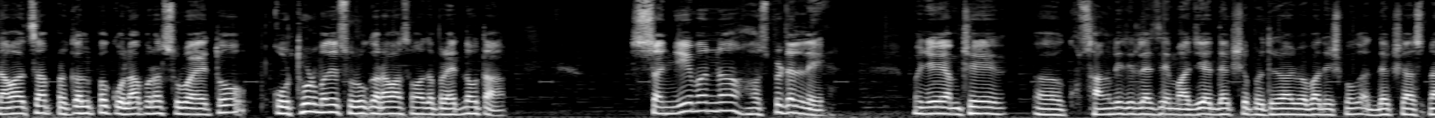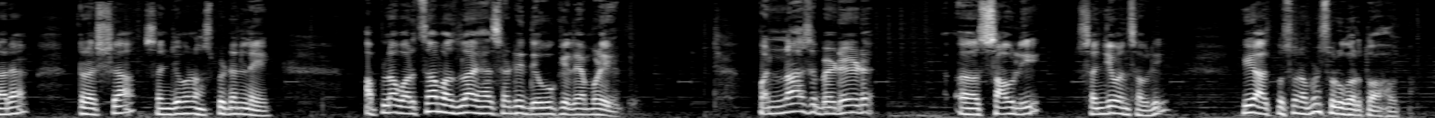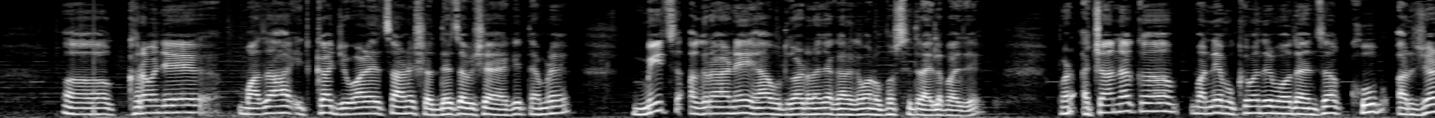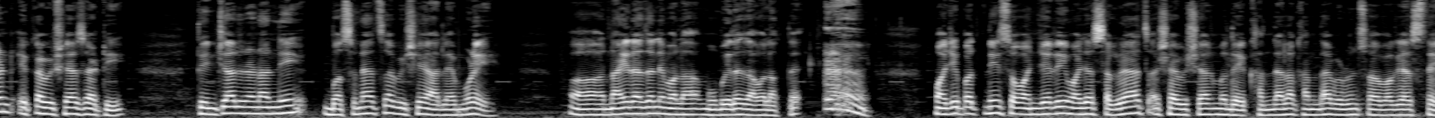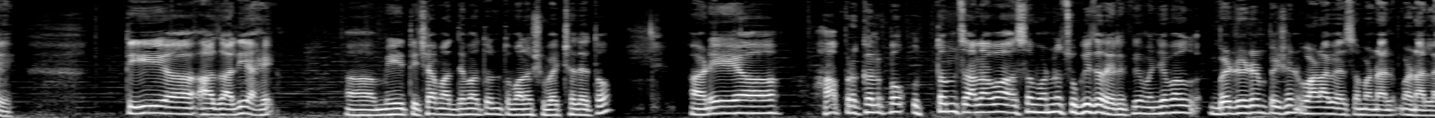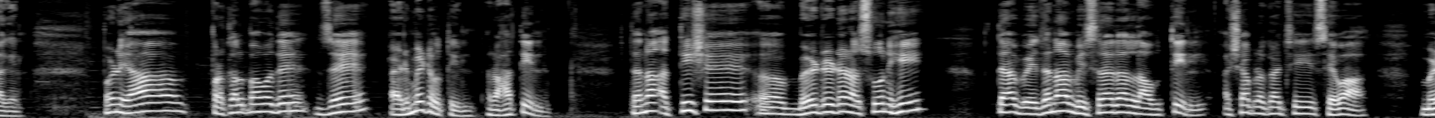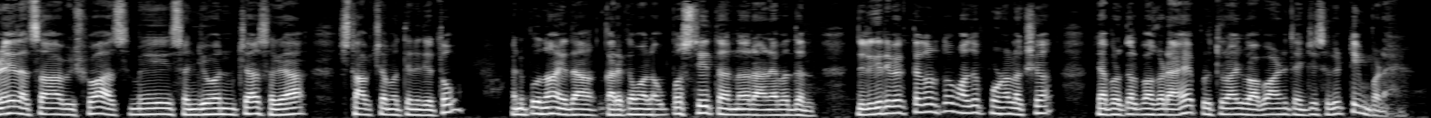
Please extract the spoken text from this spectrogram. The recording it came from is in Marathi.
नावाचा प्रकल्प कोल्हापुरात सुरू आहे. तो कोथरूडमध्ये सुरू करावा असा माझा प्रयत्न होता. संजीवन हॉस्पिटलने म्हणजे आमचे सांगली जिल्ह्याचे माजी अध्यक्ष पृथ्वीराज बाबा देशमुख अध्यक्ष असणाऱ्या ट्रस्टच्या संजीवन हॉस्पिटलने आपला वरचा मजला ह्यासाठी देऊ केल्यामुळे पन्नास बेडेड सावली संजीवन सावली ही आजपासून आपण सुरू करतो आहोत. खरं म्हणजे माझा हा इतका जिव्हाळ्याचा आणि श्रद्धेचा विषय आहे की त्यामुळे मीच अग्रहाने ह्या उद्घाटनाच्या कार्यक्रमाला उपस्थित राहिलं पाहिजे. पण अचानक माननीय मुख्यमंत्री महोदयांचा खूप अर्जंट एका विषयासाठी तीन चार जणांनी बसण्याचा विषय आल्यामुळे नाईलाजाने मला मुंबईला जावं लागतंय. माझी पत्नी सौ अंजली माझ्या सगळ्याच अशा विषयांमध्ये खांद्याला खांदा मिळून सहभागी असते. ती आज आली आहे. मी तिच्या माध्यमातून तुम्हाला शुभेच्छा देतो. आणि हा प्रकल्प उत्तम चालावा असं म्हणणं चुकीचं राहील की म्हणजे मग बेड रिडन पेशंट वाढावे असं म्हणाल म्हणायला लागेल. पण ह्या प्रकल्पामध्ये जे ॲडमिट होतील राहतील त्यांना अतिशय बेड रिडन असूनही त्या वेदना विसरायला लावतील अशा प्रकारची सेवा मिळेल असा विश्वास मी संजीवनच्या सगळ्या स्टाफच्या मतीने देतो. आणि पुन्हा एकदा कार्यक्रमाला उपस्थित न राहण्याबद्दल दिलगिरी व्यक्त करतो. माझं पूर्ण लक्ष या प्रकल्पाकडे आहे. पृथ्वीराज बाबा आणि त्यांची सगळी टीम पण आहे.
